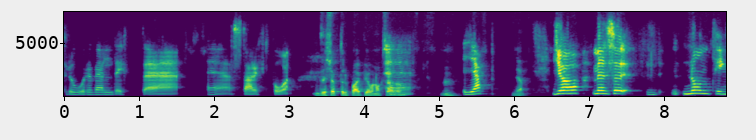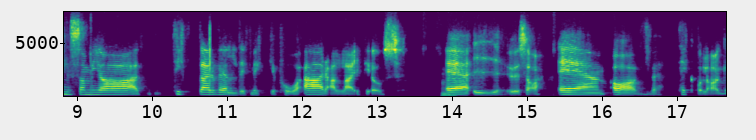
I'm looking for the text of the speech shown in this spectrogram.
tror väldigt eh, eh, starkt på. Det köpte du på IPO också? Eh, mm. ja. ja. Ja, men så någonting som jag tittar väldigt mycket på är alla IPOs mm. eh, i USA eh, av techbolag.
